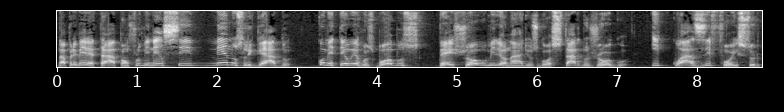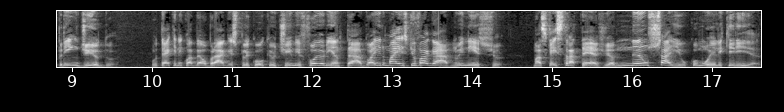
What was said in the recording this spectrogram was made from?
Na primeira etapa, um Fluminense menos ligado cometeu erros bobos, deixou o Milionários gostar do jogo e quase foi surpreendido. O técnico Abel Braga explicou que o time foi orientado a ir mais devagar no início, mas que a estratégia não saiu como ele queria.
